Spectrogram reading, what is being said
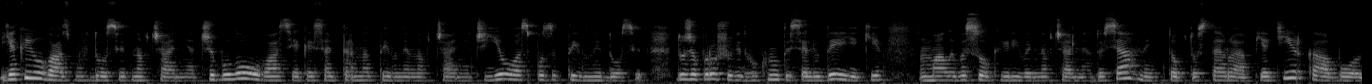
Який у вас був досвід навчання? Чи було у вас якесь альтернативне навчання? Чи є у вас позитивний досвід? Дуже прошу відгукнутися людей, які мали високий рівень навчальних досягнень, тобто стара п'ятірка або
